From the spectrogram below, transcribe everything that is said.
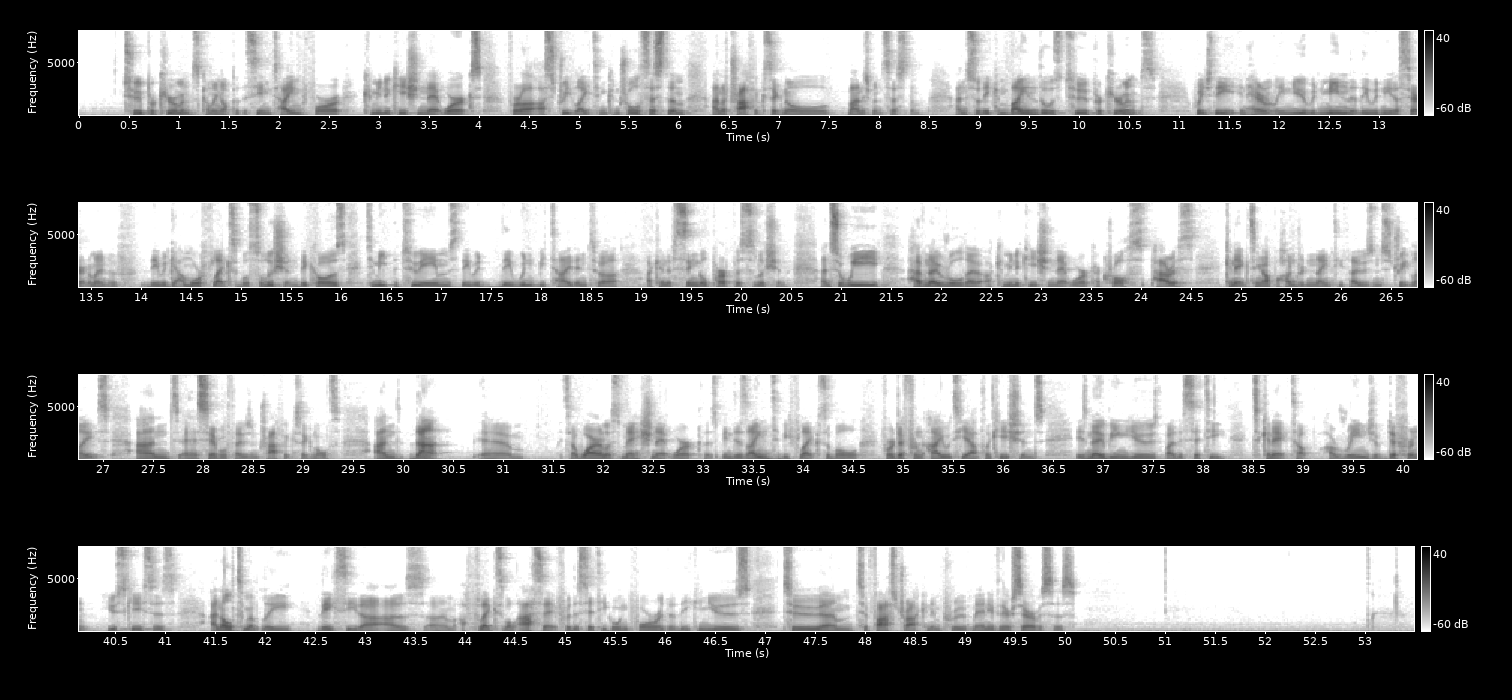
two procurements coming up at the same time for communication networks, for a, a, street lighting control system, and a traffic signal management system. And so they combined those two procurements which they inherently knew would mean that they would need a certain amount of, they would get a more flexible solution because to meet the two aims, they, would, they wouldn't be tied into a, a kind of single purpose solution. And so we have now rolled out a communication network across Paris, connecting up 190,000 streetlights and uh, several thousand traffic signals. And that um, it's a wireless mesh network that's been designed to be flexible for different IoT applications, is now being used by the city to connect up a range of different use cases. And ultimately, they see that as um, a flexible asset for the city going forward that they can use to, um, to fast track and improve many of their services.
